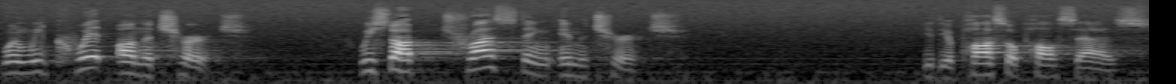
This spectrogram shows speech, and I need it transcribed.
when we quit on the church. We stop trusting in the church. Yet the Apostle Paul says,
